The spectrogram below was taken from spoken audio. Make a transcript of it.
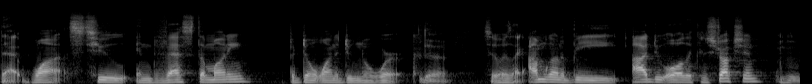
that wants to invest the money but don't want to do no work. Yeah. So it's like I'm gonna be. I do all the construction. Mm-hmm.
